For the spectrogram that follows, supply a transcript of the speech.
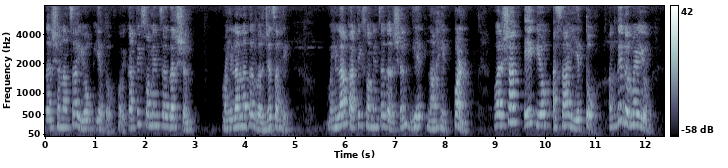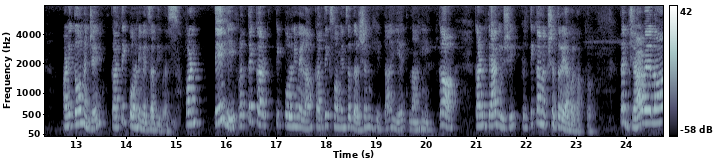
दर्शनाचा योग येतो होय कार्तिक स्वामींचं दर्शन महिलांना तर वर्जच आहे. महिला कार्तिक स्वामींचं दर्शन घेत नाहीत पण वर्षात एक योग असा येतो अगदी दुर्मिळ योग आणि तो म्हणजे कार्तिक पौर्णिमेचा दिवस. पण तेही प्रत्येक कार्तिक पौर्णिमेला कार्तिक स्वामींचं दर्शन घेता येत नाही का? कारण त्या दिवशी कृतिका नक्षत्र यावं लागतं. तर ज्या वेळेला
